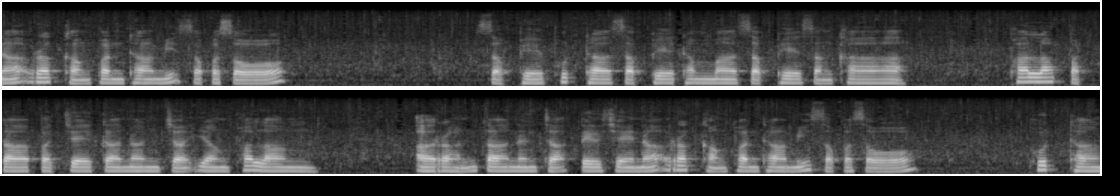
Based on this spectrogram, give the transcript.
นะรักขังพันธามิสัพโส สัพเพพุทธาสัพเพธรรมาสัพเพสังฆาพลปัตตาปเจกานันจะยังพลัง อรหันตานันจะเตเชนะรักขังพันธามิสัพโส พุทธัง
